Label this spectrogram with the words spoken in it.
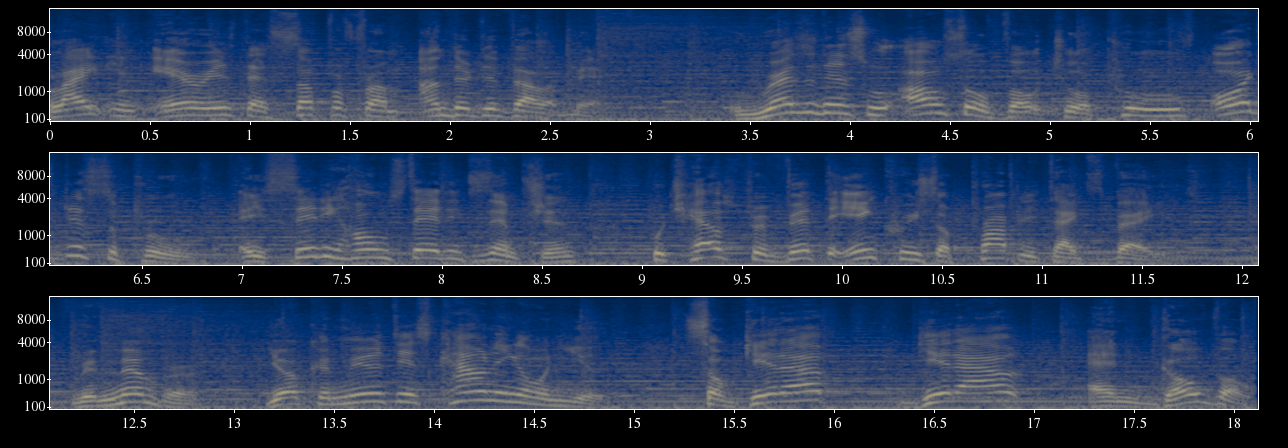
blight in areas that suffer from underdevelopment. Residents will also vote to approve or disapprove a city homestead exemption, which helps prevent the increase of property tax values. Remember, your community is counting on you. So get up, get out, and go vote.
